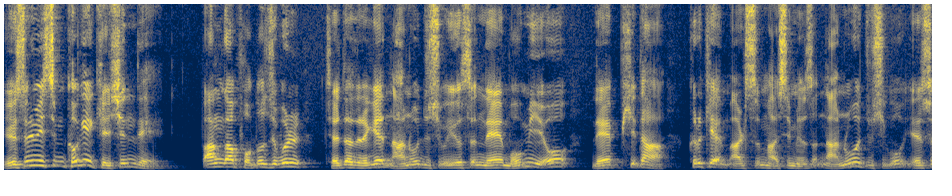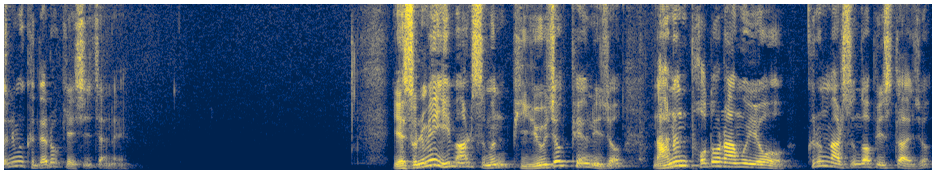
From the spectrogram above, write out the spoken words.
예수님이 지금 거기에 계신데 빵과 포도즙을 제자들에게 나눠주시고 이것은 내 몸이요 내 피다 그렇게 말씀하시면서 나누어 주시고 예수님은 그대로 계시잖아요. 예수님의 이 말씀은 비유적 표현이죠. 나는 포도나무요. 그런 말씀과 비슷하죠.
